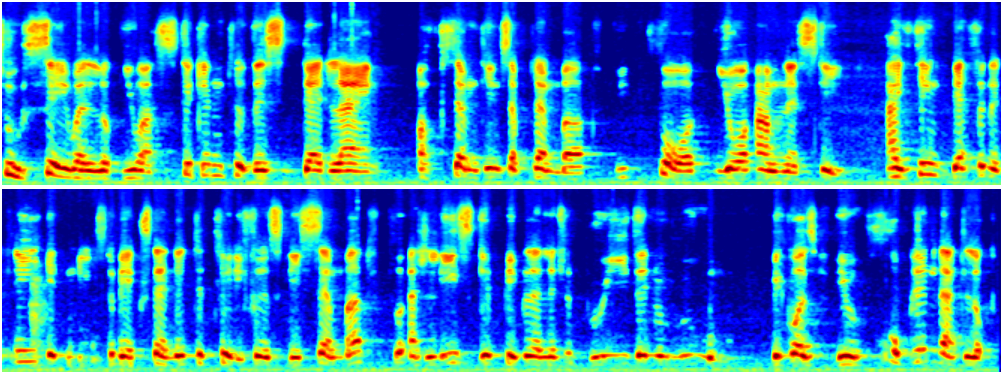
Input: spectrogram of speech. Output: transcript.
to say, well, look, you are sticking to this deadline of 17 September for your amnesty. I think definitely it needs to be extended to 31st December to at least give people a little breathing room because you're hoping that, look,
